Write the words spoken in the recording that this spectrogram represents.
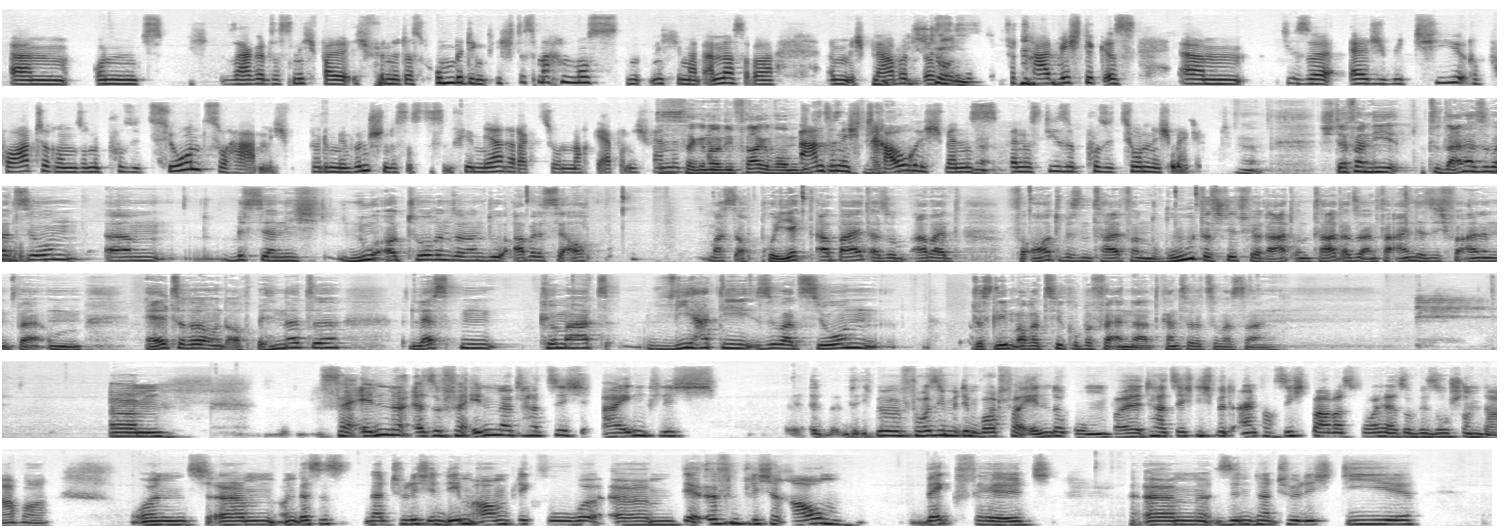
Ähm, und ich sage das nicht, weil ich finde, dass unbedingt ich das machen muss und nicht jemand anders, aber ähm, ich glaube, ich dass es total wichtig ist, ähm, diese LGBT-Reporterin so eine Position zu haben. Ich würde mir wünschen, dass es das in viel mehr Redaktionen noch gäbe. Und ich fände das ist ja genau die Frage, warum wahnsinnig traurig, wenn es, ja. wenn es diese Position nicht mehr gibt. Ja. Stefanie, zu deiner Situation, ähm, du bist ja nicht nur Autorin, sondern du arbeitest ja auch, machst auch Projektarbeit, also Arbeit vor Ort. Du bist ein Teil von RUT, das steht für Rat und Tat, also ein Verein, der sich vor allem um ältere und auch behinderte Lesben kümmert. Wie hat die Situation das Leben eurer Zielgruppe verändert? Kannst du dazu was sagen? Ähm, verändert, also verändert hat sich eigentlich, äh, ich bin vorsichtig mit dem Wort Veränderung, weil tatsächlich wird einfach sichtbar, was vorher sowieso schon da war. Und, ähm, und das ist natürlich in dem Augenblick, wo ähm, der öffentliche Raum wegfällt, ähm, sind natürlich die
